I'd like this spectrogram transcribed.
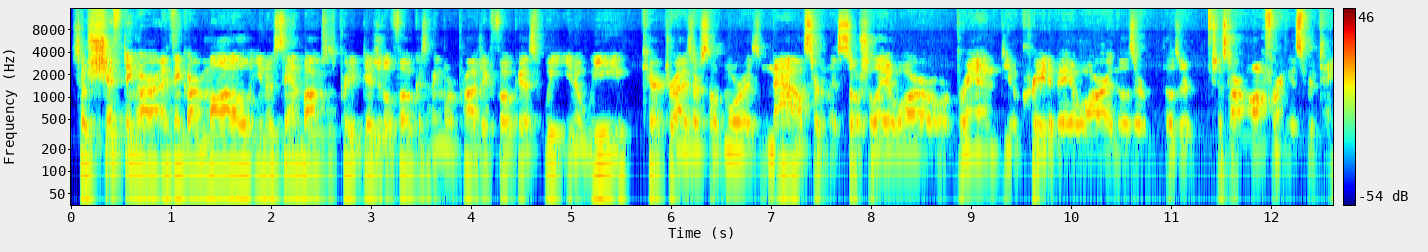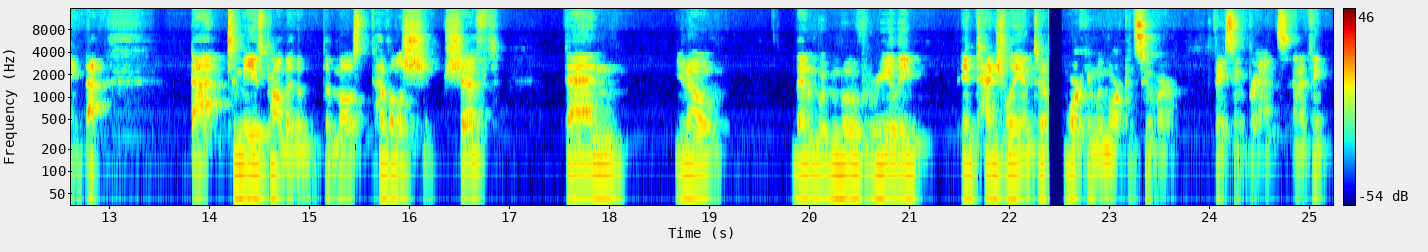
so shifting our i think our model you know sandbox was pretty digital focused i think more project focused. We you know we characterize ourselves more as now certainly a social aor or brand you know creative aor and those are those are just our offering is retained. That that to me is probably the, the most pivotal sh- shift then you know then we moved really intentionally into working with more consumer facing brands and i think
